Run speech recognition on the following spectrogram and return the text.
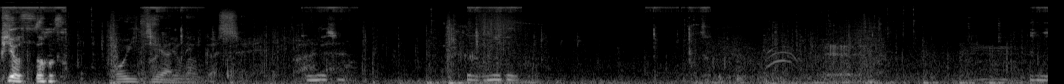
피었어. 보이지 않는 것을. 건네줘. 그 오늘은 음.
